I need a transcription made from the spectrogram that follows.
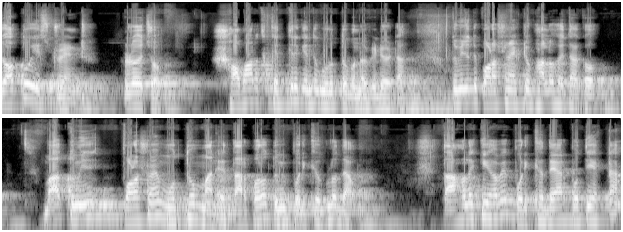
যত স্টুডেন্ট রয়েছে, সবার ক্ষেত্রে কিন্তু গুরুত্বপূর্ণ ভিডিওটা তুমি যদি পড়াশোনা একটু ভালো হয়ে থাকো বা তুমি পড়াশোনায় মধ্যম মানে তারপরেও তুমি পরীক্ষাগুলো দাও। তাহলে কি হবে? পরীক্ষা দেওয়ার প্রতি একটা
